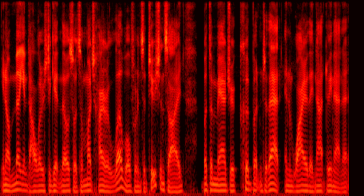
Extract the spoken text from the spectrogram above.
you know, a million dollars to get in those. So it's a much higher level for institution side. But the manager could put into that. And why are they not doing that? And,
